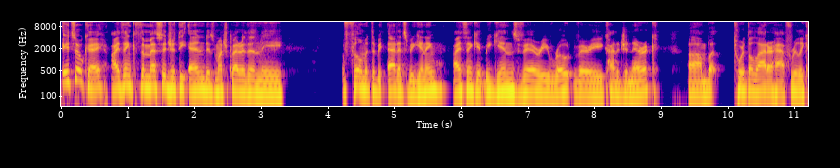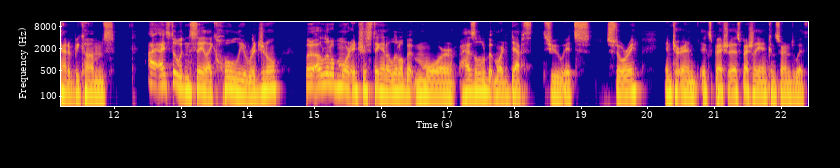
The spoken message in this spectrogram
it's okay. I think the message at the end is much better than the film at the at its beginning. I think it begins very rote, very kind of generic, um, but toward the latter half, really kind of becomes. I, I still wouldn't say like wholly original, but a little more interesting and a little bit more has a little bit more depth to its story. In turn, especially especially in concerns with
